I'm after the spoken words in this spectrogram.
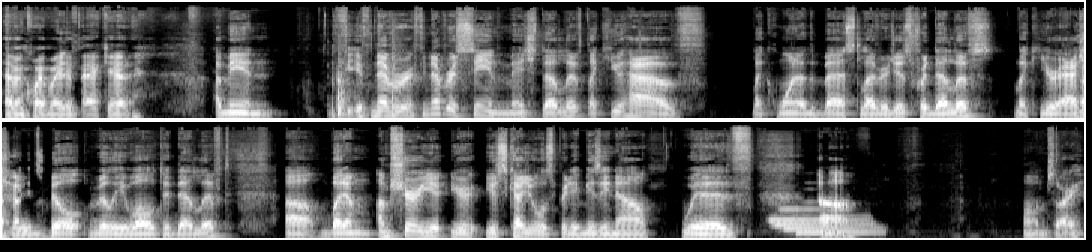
haven't quite made it back yet. I mean, if, if never if you never seen Mitch deadlift, like you have like one of the best leverages for deadlifts. Like you're actually built really well to deadlift. Uh, but I'm I'm sure your, your your schedule is pretty busy now with. Uh, oh, I'm sorry.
